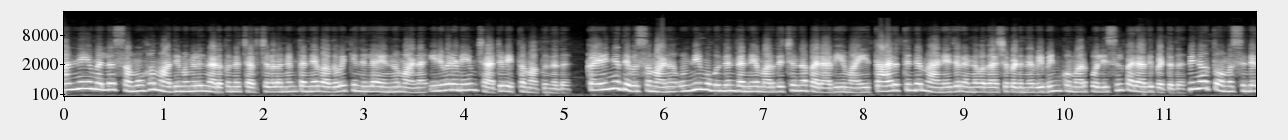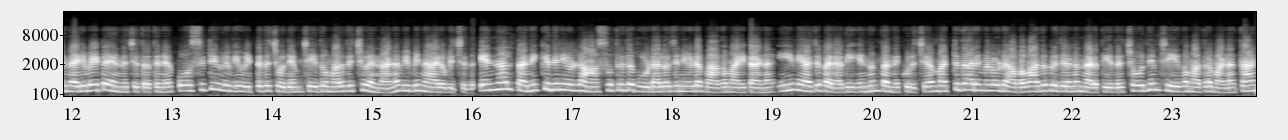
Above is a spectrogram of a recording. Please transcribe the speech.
തന്നെയുമല്ല സമൂഹ മാധ്യമങ്ങളിൽ നടക്കുന്ന ചർച്ചകളൊന്നും തന്നെ വകവയ്ക്കുന്നില്ല എന്നുമാണ് ഇരുവരുടെയും ചാറ്റ് വ്യക്തമാക്കുന്നത്. കഴിഞ്ഞ ദിവസമാണ് ഉണ്ണി മുകുന്ദൻ തന്നെ മർദ്ദിച്ചെന്ന പരാതിയുമായി താരത്തിന്റെ മാനേജർ എന്നവകാശപ്പെടുന്ന വിപിൻ കുമാർ പോലീസിൽ പരാതിപ്പെട്ടത്. വിനോദ് തോമസിന്റെ നരിവേട്ട എന്ന ചിത്രത്തിന് പോസിറ്റീവ് റിവ്യൂ ഇട്ടത് ചോദ്യം ചെയ്തു മർദ്ദിച്ചു എന്നാണ് വിപിൻ ആരോപിച്ചത്. എന്നാൽ തനിക്കെതിരെയുള്ള ആസൂത്രിത ഗൂഢാലോചനയുടെ ഭാഗമായിട്ടാണ് ഈ വ്യാജ പരാതി എന്നും തന്നെക്കുറിച്ച് മറ്റു താരങ്ങളോട് അപവാദ പ്രചരണം നടത്തിയത് ചോദ്യം ചെയ്യുക മാത്രമാണ് താൻ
